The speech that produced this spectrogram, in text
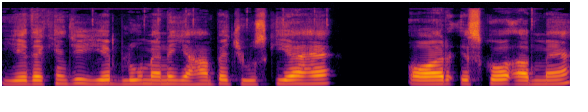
ये देखें जी, ये ब्लू मैंने यहाँ पे चूज़ किया है और इसको अब मैं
